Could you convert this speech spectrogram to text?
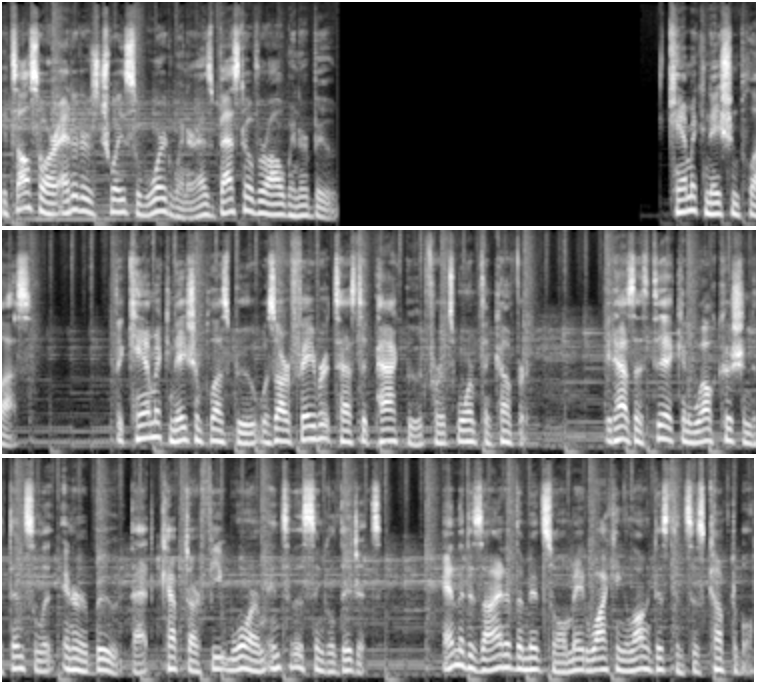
it's also our Editor's Choice Award winner as Best Overall Winter Boot. Kamik Nation Plus. The Kamik Nation Plus boot was our favorite tested pack boot for its warmth and comfort. It has a thick and well cushioned thinsulate inner boot that kept our feet warm into the single digits, and the design of the midsole made walking long distances comfortable,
